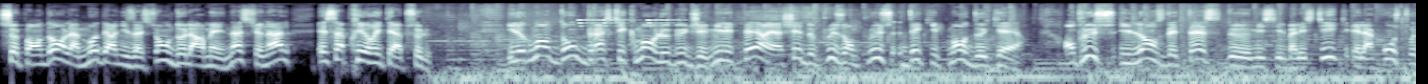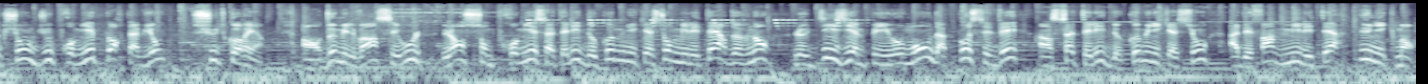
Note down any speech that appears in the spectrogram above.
Cependant, la modernisation de l'armée nationale est sa priorité absolue. Il augmente donc drastiquement le budget militaire et achète de plus en plus d'équipements de guerre. En plus, il lance des tests de missiles balistiques et la construction du premier porte-avions sud-coréen. En 2020, Séoul lance son premier satellite de communication militaire, devenant le dixième pays au monde à posséder un satellite de communication à des fins militaires uniquement.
